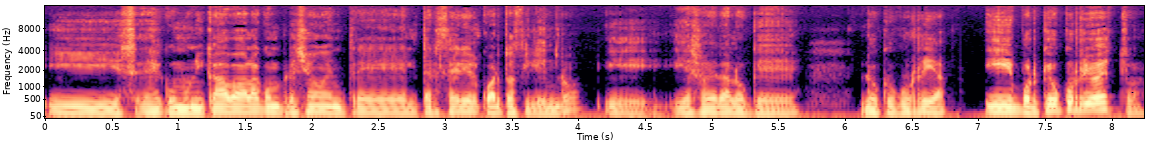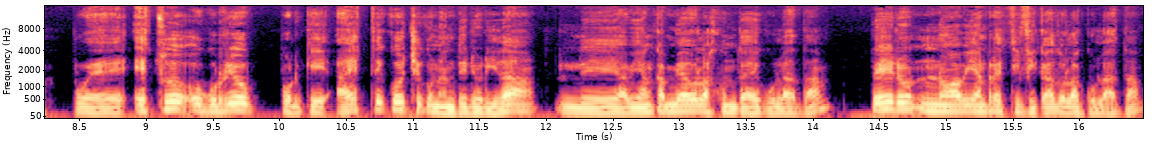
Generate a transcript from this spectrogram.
y se comunicaba la compresión entre el tercer y el cuarto cilindro y, eso era lo que, lo que ocurría. ¿Y por qué ocurrió esto? Pues esto ocurrió porque a este coche con anterioridad le habían cambiado la junta de culata, pero no habían rectificado la culata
